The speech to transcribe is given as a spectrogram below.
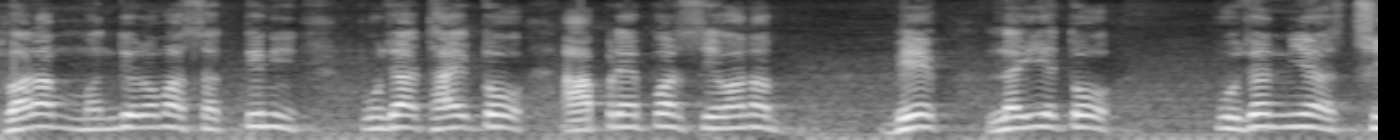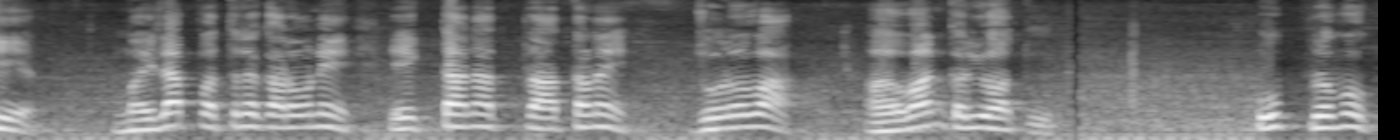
દ્વારા મંદિરોમાં શક્તિની પૂજા થાય તો આપણે પણ સેવાનો ભેગ લઈએ તો પૂજનીય છીએ. મહિલા પત્રકારોને એકતાના તાતણે જોડવા આહવાન કર્યું હતું. ઉપપ્રમુખ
